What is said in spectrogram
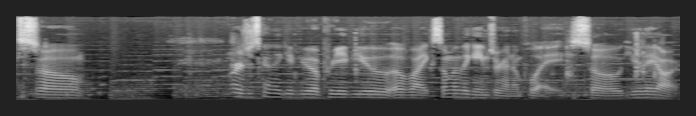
So, we're just gonna give you a preview of like some of the games we're gonna play. So, here they are.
